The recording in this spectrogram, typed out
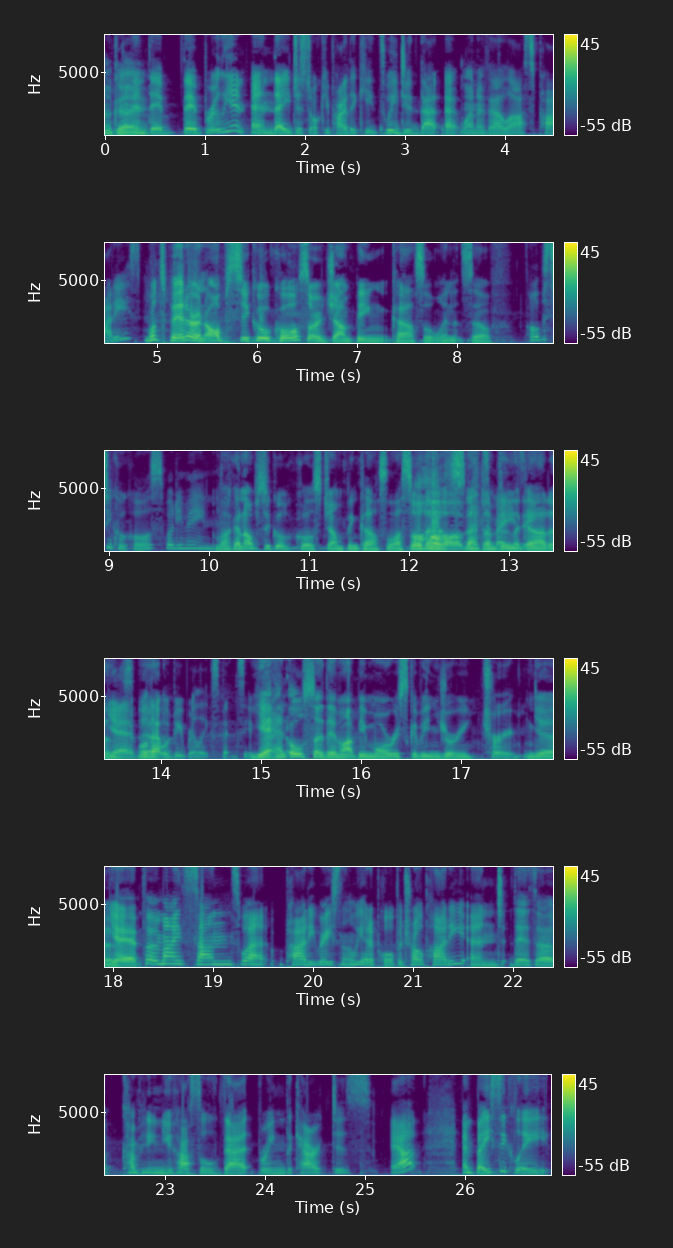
Okay. and they're they're brilliant and they just occupy the kids. We did that at one of our last parties. What's better, an obstacle course or a jumping castle in itself? Obstacle course? What do you mean? Like an obstacle course jumping castle. I saw them at Oh, amazing. in the gardens. Yeah, well, that would be really expensive. Yeah, and also there might be more risk of injury. True. Yeah. Yeah. For my son's party recently, we had a Paw Patrol party, and there's a company in Newcastle that bring the characters out, and basically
